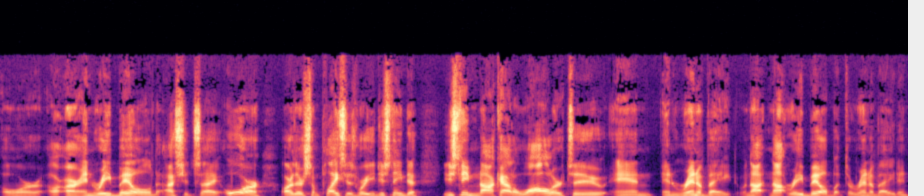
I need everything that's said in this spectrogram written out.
or or, or and rebuild, I should say, or are there some places where you just need to you just need to knock out a wall or two and and renovate, not not rebuild, but to renovate. And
